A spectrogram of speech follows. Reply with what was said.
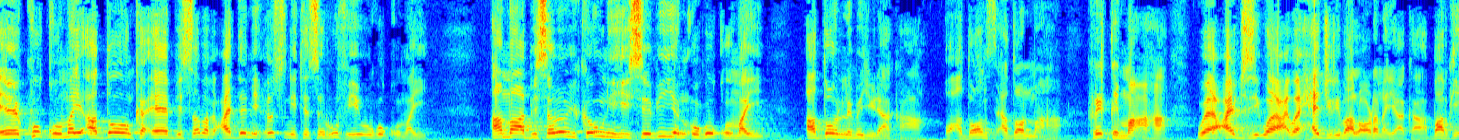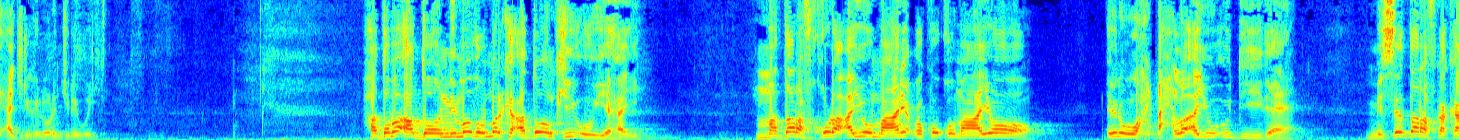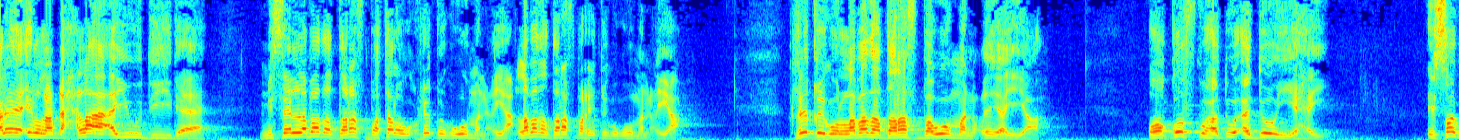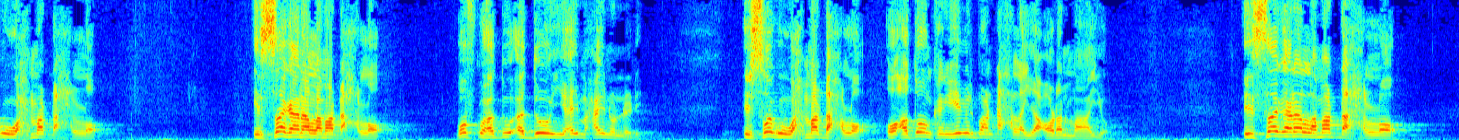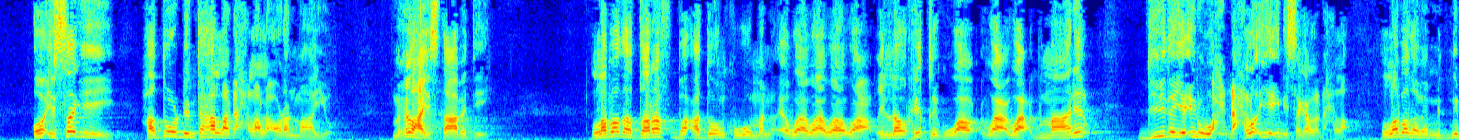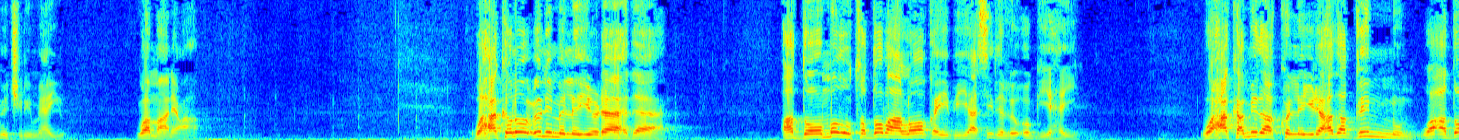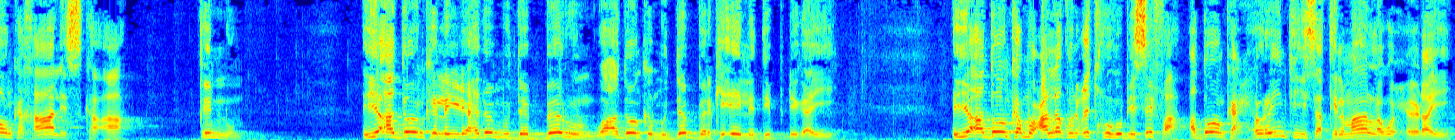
ee ku qumay addoonka ee bisabab cadami xusni tasarufihi ugu qumay ama bisababi kownihi sabiyan ugu qumay addoon lama yidhaa oo adoon addoon ma aha riqi ma waa ajzi waa waa baa la odhanayaa baabkii xajriga la jiray wey haddaba addoonnimadu marka addoonkii uu yahay ma daraf qura ayuu maanicu ku qumaayo? Inuu wax dhaxlo ayuu u diidaa mise darafka kale in la dhaxloa ayuu diidaa. Mise labada darafba talow riqigu wuu manciyaa. Labada darafba riqigu wuu manciyaa. Riqigu labada darafba wuu manciyayaa. Oo qofku hadduu addoon yahay isagu wax ma dhaxlo. Isagana lama dhaxlo. Qofku hadduu addoon yahay maxaynu nidhi? Isagu wax ma dhaxlo. Oo addoonkani hebel baan dhaxlayaa odhan maayo. Isagana lama dhaxlo oo isagii hadduu dhinto hala dhaxlo la odhan maayo. Muxuu haystaaba dee labada darafba addoonku waa cilo riqigu waa maanic diidaya inuu wax dhaxlo iyo in isaga la dhaxla. Labadaba midnaba jiri maayo. Waa maanicaha waxaa kaloo culima la yidhaahdaa addoommadu toddobaa loo qaybiyaa sida la og yahay waxaa ka mid a ko la yidhaahda qinnun waa addoonka khaaliska ah. Qinnun. Iyo addoonka la yidhaahdo mudabberun waa addoonka mudabberka ee la dibdhigay iyo addoonka mucallaqun cidquhu bisifa addoonka xorayntiisa tilmaan lagu xidhay.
